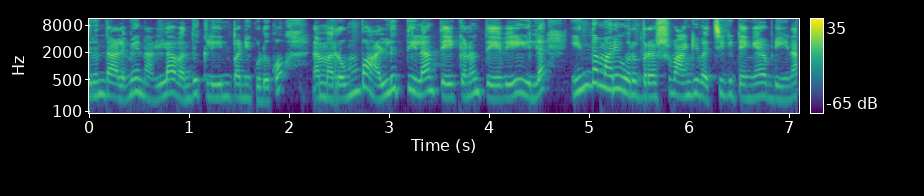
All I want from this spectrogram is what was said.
இருந்தாலுமே நல்லா வந்து க்ளீன் பண்ணி கொடுக்கும். நம்ம ரொம்ப அழுத்திலாம் தேய்க்கணும் தேவையே இல்லை. இந்த மாதிரி ஒரு ப்ரஷ் வாங்கி வச்சுக்கிட்டீங்க அப்படின்னா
